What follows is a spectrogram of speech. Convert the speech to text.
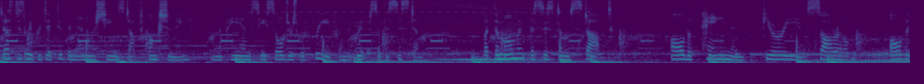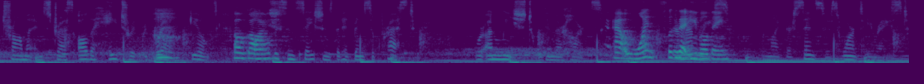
Just as we predicted, the nanomachines stopped functioning, and the PMC soldiers were freed from the grips of the system. But the moment the system stopped, all the pain and fury and sorrow, all the trauma and stress, all the hatred, regret, guilt, Oh gosh. all the sensations that had been suppressed were unleashed within their hearts. At once. Look at Their that evil thing. Unlike their senses, weren't erased.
